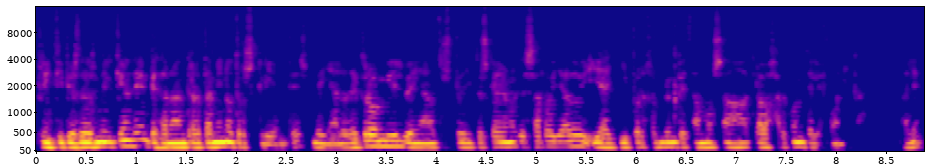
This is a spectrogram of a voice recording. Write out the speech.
principios de 2015, empezaron a entrar también otros clientes. Veían lo de Chromeville, veían otros proyectos que habíamos desarrollado y allí, por ejemplo, empezamos a trabajar con Telefónica, ¿vale?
